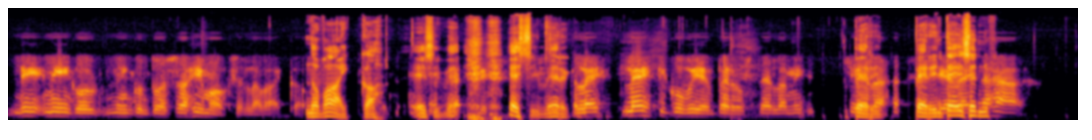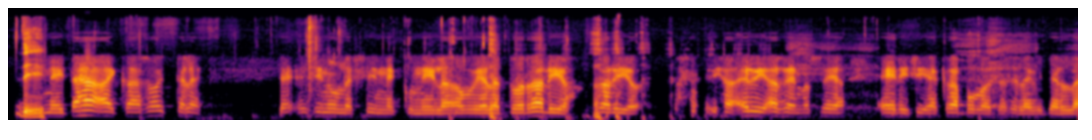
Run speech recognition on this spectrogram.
Niin, niin, kuin, niin kuin tuossa himoksella vaikka. No vaikka, esimerkiksi. esimerkiksi. Le, lehtikuvien perusteella, niin siellä, Per, perinteisen... Siellä ei tähän, niin. ei tähän aikaan soittele te, sinulle sinne, kun niillä on vielä tuo radio, radio ihan eri asennossa ja eilisiä krapuloita selvitellä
